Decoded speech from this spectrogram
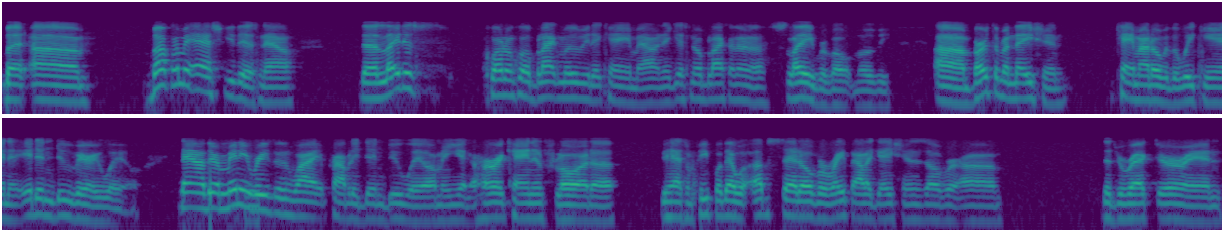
But um, Buck, let me ask you this now: the latest quote unquote black movie that came out, and it gets no blacker than a slave revolt movie. Um, Birth of a Nation came out over the weekend, and it didn't do very well. Now there are many reasons why it probably didn't do well. I mean, you had a hurricane in Florida. You had some people that were upset over rape allegations over um, the director, and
